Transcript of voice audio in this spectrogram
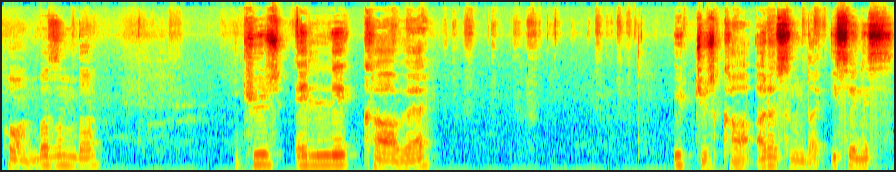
puan bazında 250K ve 300K arasında iseniz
